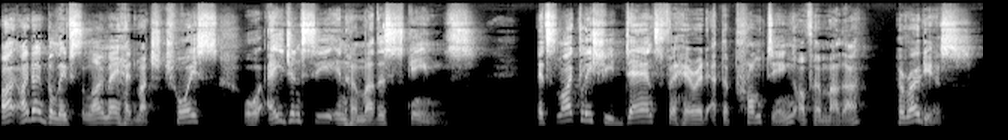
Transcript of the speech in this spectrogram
I, I don't believe Salome had much choice or agency in her mother's schemes. It's likely she danced for Herod at the prompting of her mother, Herodias.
